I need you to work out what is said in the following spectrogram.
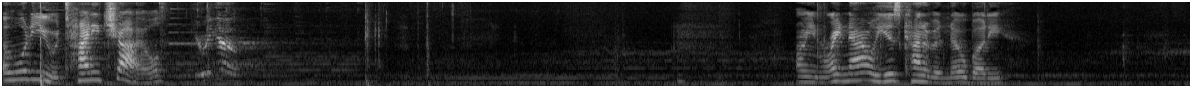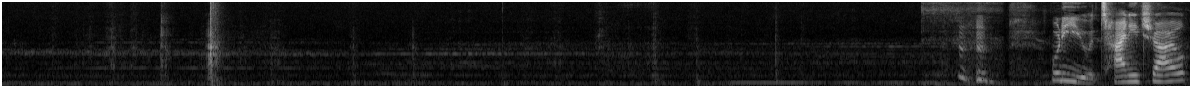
Oh, uh, what are you, a tiny child? Here we go. I mean, right now he is kind of a nobody. what are you, a tiny child?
